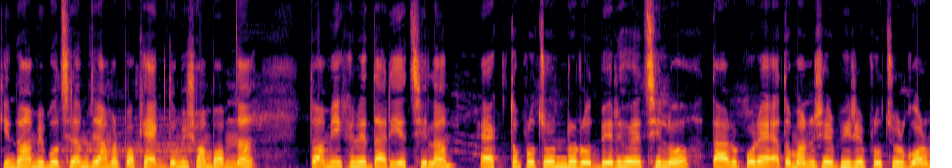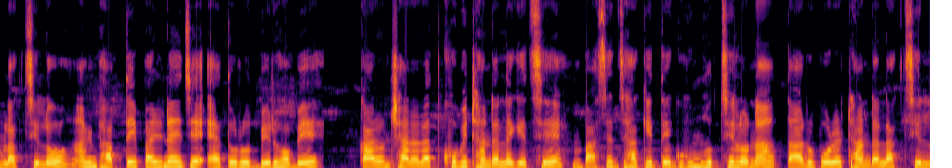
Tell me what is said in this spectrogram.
কিন্তু আমি বলছিলাম যে, আমার পক্ষে একদমই সম্ভব না। তো আমি এখানে দাঁড়িয়েছিলাম। এক তো প্রচণ্ড রোদ বের হয়েছিল, তার উপরে এত মানুষের ভিড়ে প্রচুর গরম লাগছিল। আমি ভাবতেই পারি নাই যে, এত রোদ বের হবে। কারণ সারা রাত খুবই ঠান্ডা লেগেছে। বাসের ঝাঁকিতে ঘুম হচ্ছিল না, তার উপরে ঠান্ডা লাগছিল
